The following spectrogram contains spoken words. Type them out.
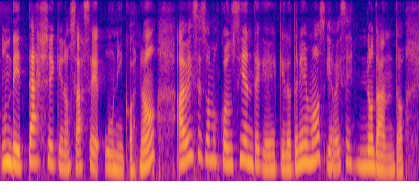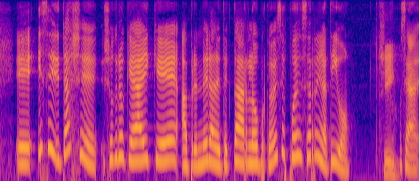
un detalle que nos hace únicos, ¿no? A veces somos conscientes que, que lo tenemos y a veces no tanto. Eh, ese detalle yo creo que hay que aprender a detectarlo porque a veces puede ser negativo. Sí. O sea,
